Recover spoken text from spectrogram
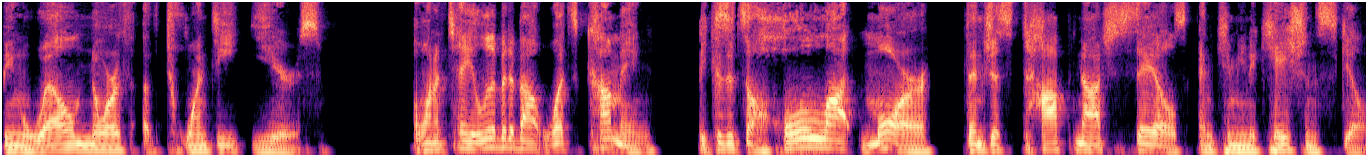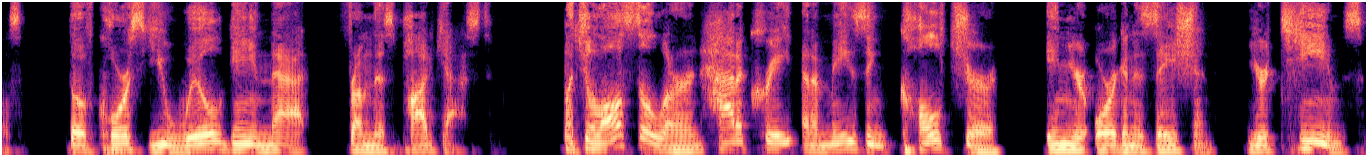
being well north of 20 years. I want to tell you a little bit about what's coming because it's a whole lot more than just top notch sales and communication skills. Though, of course, you will gain that from this podcast. But you'll also learn how to create an amazing culture in your organization, your teams,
